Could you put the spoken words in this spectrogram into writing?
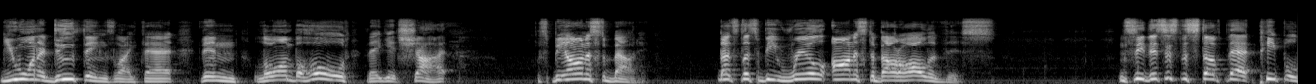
you want to do things like that, then lo and behold, they get shot. Let's be honest about it. Let's let's be real honest about all of this. And see, this is the stuff that people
